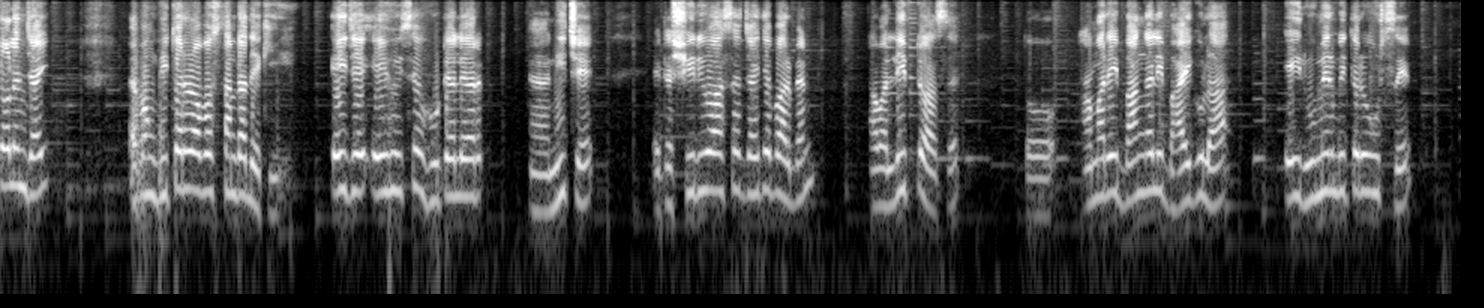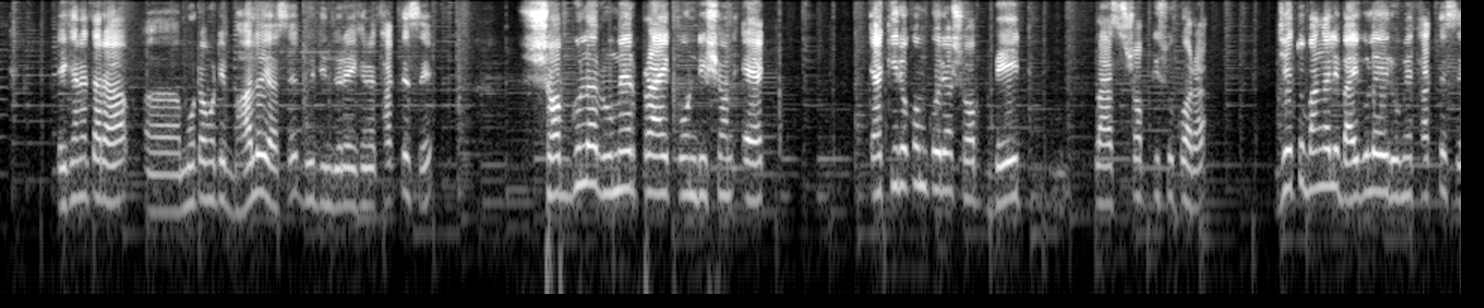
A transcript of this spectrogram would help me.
চলেন যাই এবং ভিতরের অবস্থানটা দেখি। এই যে, এই হইছে হোটেলের নিচে। এটা সিঁড়িও আছে, যাইতে পারবেন, আবার লিফটও আছে। তো আমার এই বাঙালি ভাইগুলা এই রুমের ভিতরে উঠছে। এখানে তারা মোটামুটি ভালোই আছে, দুই দিন ধরে এখানে থাকতেছে। সবগুলা রুমের প্রায় কন্ডিশন এক। একই রকম করে সব বেড প্লাস সব কিছু করা। যেহেতু বাঙালি ভাইগুলো এই রুমে থাকতেছে,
